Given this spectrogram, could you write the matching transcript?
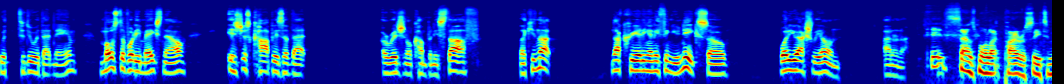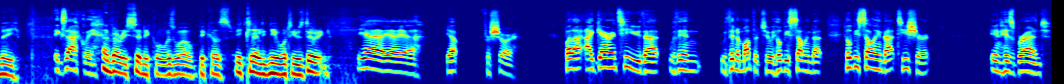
with to do with that name. Most of what he makes now is just copies of that original company stuff. Like he's not not creating anything unique. So what do you actually own? I don't know. It sounds more like piracy to me. Exactly. And very cynical as well because he clearly knew what he was doing. Yeah, yeah, yeah. Yep, for sure. But I, I guarantee you that within within a month or two he'll be selling that he'll be selling that t-shirt in his brand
